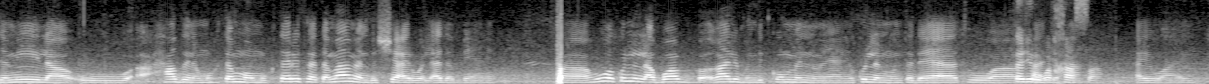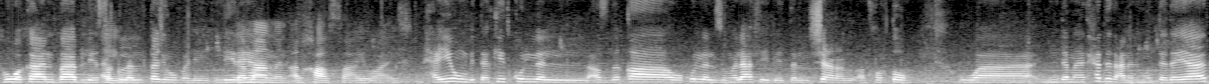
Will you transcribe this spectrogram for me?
جميلة وحاضنة مهتمة ومكترثة تماما بالشعر والأدب يعني فهو كل الأبواب غالبا بتكون منه يعني كل المنتديات هو التجربة فاتحة. الخاصة. أيوة أيوة. هو كان باب لصقل أيوة. التجربة ل- لريان. تماما الخاصة أيوة أيوة. نحييهم بالتأكيد كل الأصدقاء وكل الزملاء في بيت الشعر الخرطوم. وعندما نتحدث عن المنتديات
